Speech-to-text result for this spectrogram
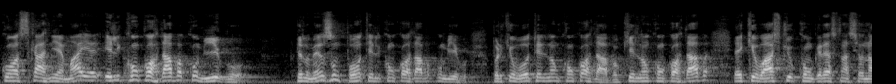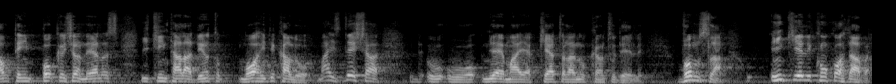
com Oscar Niemeyer, ele concordava comigo. Pelo menos um ponto ele concordava comigo, porque o outro ele não concordava. O que ele não concordava é que eu acho que o Congresso Nacional tem poucas janelas e quem está lá dentro morre de calor. Mas deixa o, o Niemeyer quieto lá no canto dele. Vamos lá. Em que ele concordava?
